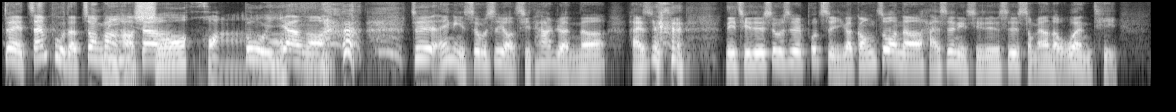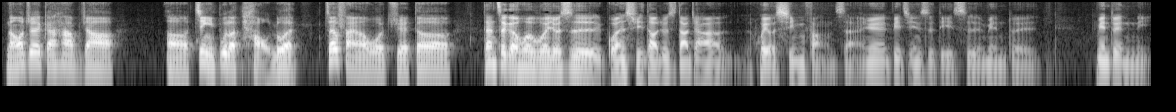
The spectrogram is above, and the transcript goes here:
对，占卜的状况好像说谎不一样哦。就是，哎，你是不是有其他人呢？还是？你其实是不是不止一个工作呢？还是你其实是什么样的问题？然后就会跟他比较呃进一步的讨论。这反而我觉得，但这个会不会就是关系到就是大家会有心防在？因为毕竟是第一次面对面对你，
